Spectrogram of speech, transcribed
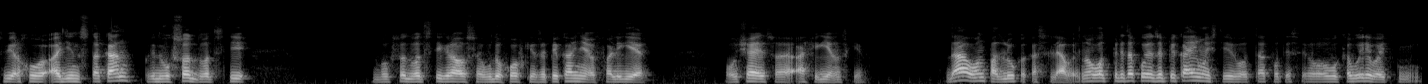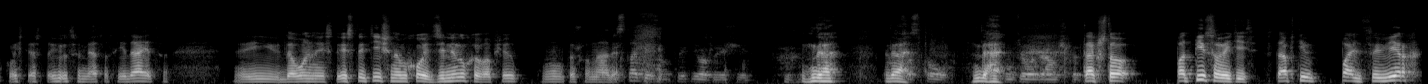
сверху один стакан при 220, 220 градусах в духовке запекания в фольге. Получается офигенский. Да, он подлюка костлявый. Но вот при такой запекаемости, вот так вот, если его выковыривать, кости остаются, мясо съедается. И довольно эстетично выходит. Зеленуха вообще, ну, то, что надо. Кстати, вот такие вот вещи. Да, да, да. Так что подписывайтесь, ставьте пальцы вверх,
